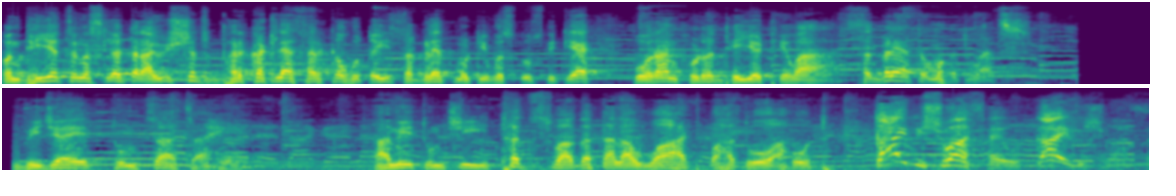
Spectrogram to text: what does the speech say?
पण ध्येयच नसलं तर आयुष्यच भरकटल्यासारखं होतं ही सगळ्यात मोठी वस्तुस्थिती आहे. पोरांपुढं ध्येय ठेवा सगळ्यात महत्वाचं. विजय तुमचाच आहे. आम्ही तुमची इथंच स्वागताला वाट पाहतो आहोत. काय विश्वास आहे हो, काय विश्वास?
